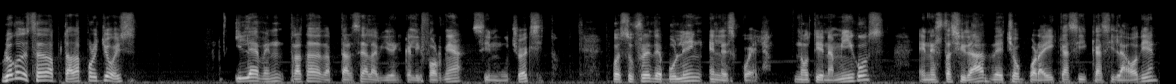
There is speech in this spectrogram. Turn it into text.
Luego de ser adaptada por Joyce, Eleven trata de adaptarse a la vida en California sin mucho éxito pues sufre de bullying en la escuela. No tiene amigos en esta ciudad, de hecho por ahí casi casi la odian.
